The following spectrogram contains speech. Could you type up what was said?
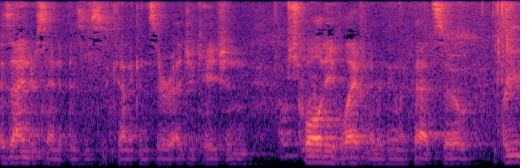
as I understand it, businesses kind of consider education, Oh, sure. quality of life, and everything like that. So, are you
